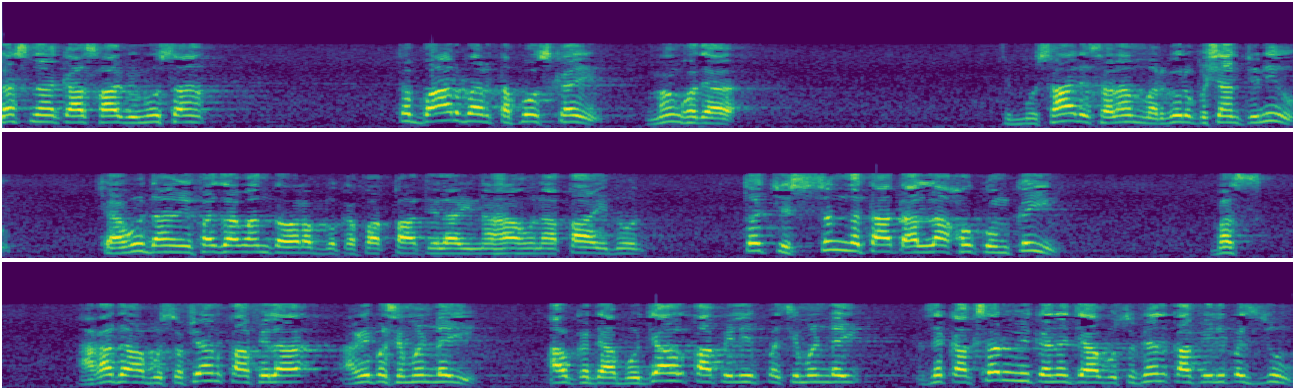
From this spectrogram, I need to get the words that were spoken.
لسنا کا اصحاب موسی ته بار بار تپوس کوي من خدا چې موسی عليه السلام مرګرو په شان تنیو چې هغه دا فزا وانت ربک فقاتل انها هنا قائدون ته چې څنګه تا الله حکم کوي بس هغه د ابو سفیان قافله هغه پس منډي او کده ابو جهل قافله پس منډي ځکه اکثر وی کنه چې ابو سفیان قافله پس زوم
